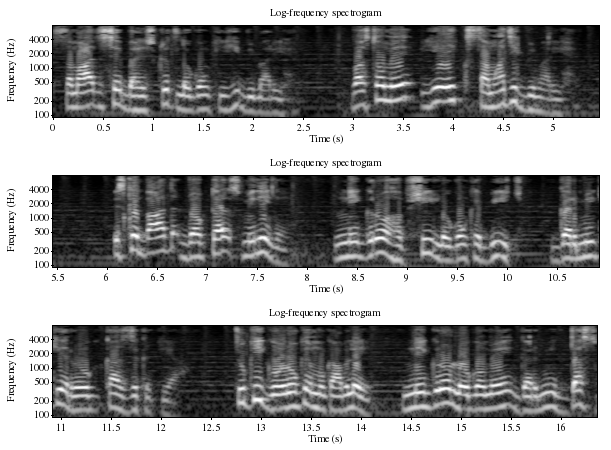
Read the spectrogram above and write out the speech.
समाज से बहिष्कृत लोगों की ही बीमारी है। वास्तव में ये एक सामाजिक बीमारी है। इसके बाद डॉक्टर स्मिली ने निग्रो हबशी लोगों के बीच गर्मी के रोग का ज़िक्र किया। चूँकि गोरों के मुकाबले निग्रो लोगों में गर्मी दस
